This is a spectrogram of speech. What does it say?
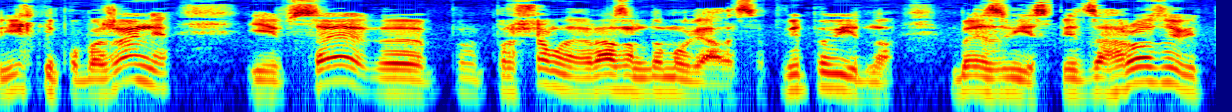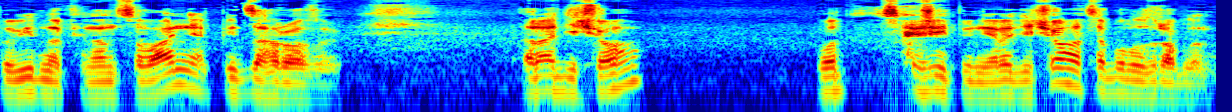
їхні побажання і все, е, про- про що ми разом домовлялися. Відповідно, безвіз під загрозою, відповідно, фінансування під загрозою. Раді чого? От скажіть мені, раді чого це було зроблено?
